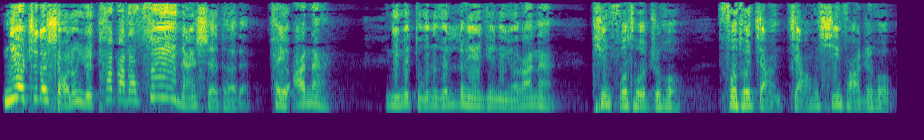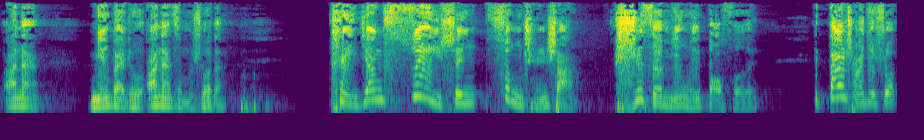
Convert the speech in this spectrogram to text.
你要知道，小龙女她把她最难舍得的，还有阿难。你们读那个《楞严经》里面，阿难听佛陀之后，佛陀讲讲心法之后，阿难明白之后，阿难怎么说的？肯将碎身奉尘沙，实则名为报佛恩。当场就说：“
